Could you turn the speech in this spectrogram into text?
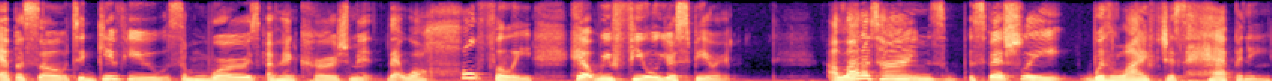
episode to give you some words of encouragement that will hopefully help refuel your spirit. A lot of times, especially with life just happening,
